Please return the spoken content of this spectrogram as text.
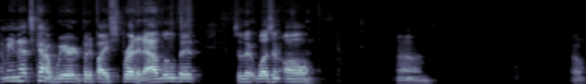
I mean, that's kind of weird, but if I spread it out a little bit so that it wasn't all, um, oh.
